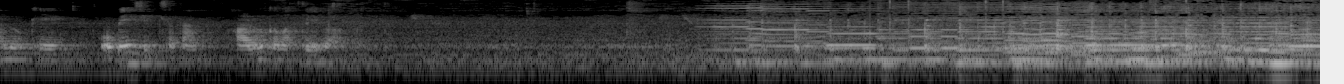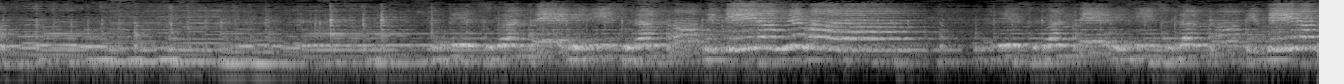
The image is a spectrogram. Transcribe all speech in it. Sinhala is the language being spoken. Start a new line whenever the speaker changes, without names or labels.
తాలూకే ఉపేక్షించటం ఆలోకమస్తేవ Happy Peter.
